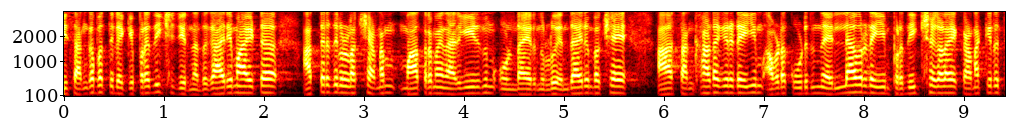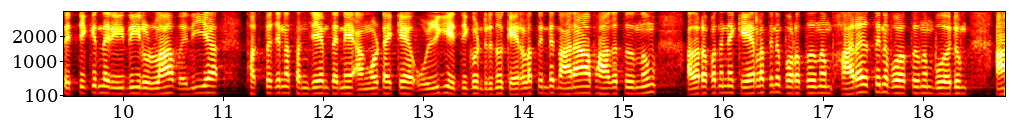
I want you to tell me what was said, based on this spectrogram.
ഈ സംഗമത്തിലേക്ക് പ്രതീക്ഷിച്ചിരുന്നത്. കാര്യമായിട്ട് അത്തരത്തിലുള്ള ക്ഷണം മാത്രമേ നൽകിയിരുന്നു ഉണ്ടായിരുന്നുള്ളൂ. എന്തായാലും പക്ഷേ ആ സംഘാടകരുടെയും അവിടെ കൂടി നിന്ന എല്ലാവരുടെയും പ്രതീക്ഷകളെ കണക്കിന് തെറ്റിക്കുന്ന രീതിയിലുള്ള വലിയ ഭക്തജന സഞ്ചയം തന്നെ അങ്ങോട്ടേക്ക് ഒഴുകി എത്തിക്കൊണ്ടിരുന്നു. കേരളത്തിന്റെ നാനാഭാഗത്തു നിന്നും അതോടൊപ്പം തന്നെ കേരളത്തിന് പുറത്തു നിന്നും ഭാരതത്തിന് പുറത്തു നിന്നും പോലും ആ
